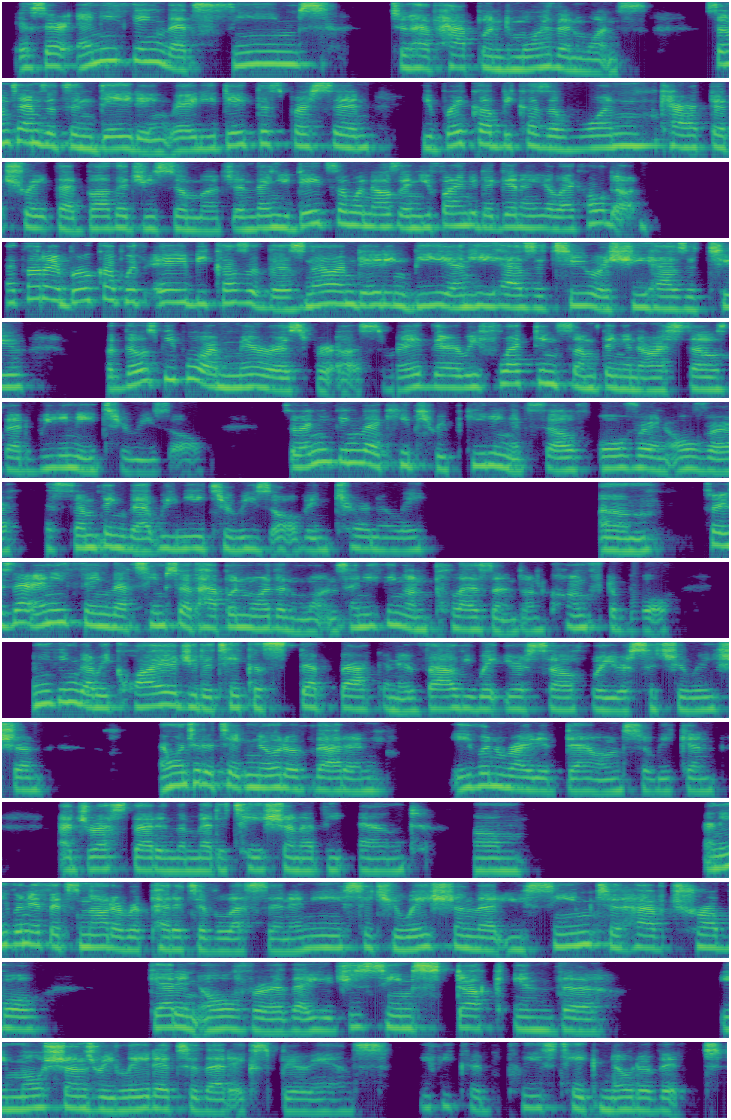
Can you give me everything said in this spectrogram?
Is there anything that seems to have happened more than once? Sometimes it's in dating, right? You date this person, you break up because of one character trait that bothered you so much, and then you date someone else and you find it again and you're like, hold on. I thought I broke up with A because of this. Now I'm dating B and he has it too, or she has it too. But those people are mirrors for us, right? They're reflecting something in ourselves that we need to resolve. So anything that keeps repeating itself over and over is something that we need to resolve internally. Um, so, is there anything that seems to have happened more than once? Anything unpleasant, uncomfortable? Anything that required you to take a step back and evaluate yourself or your situation? I want you to take note of that and even write it down so we can address that in the meditation at the end. Um, and even if it's not a repetitive lesson, any situation that you seem to have trouble getting over, that you just seem stuck in the emotions related to that experience, if you could please take note of it,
